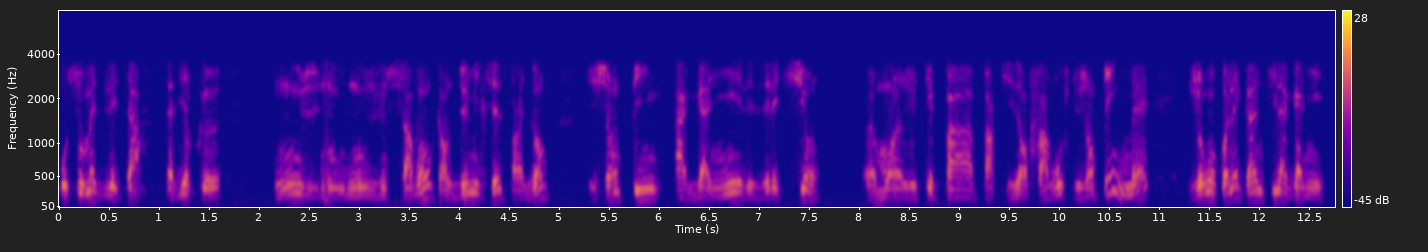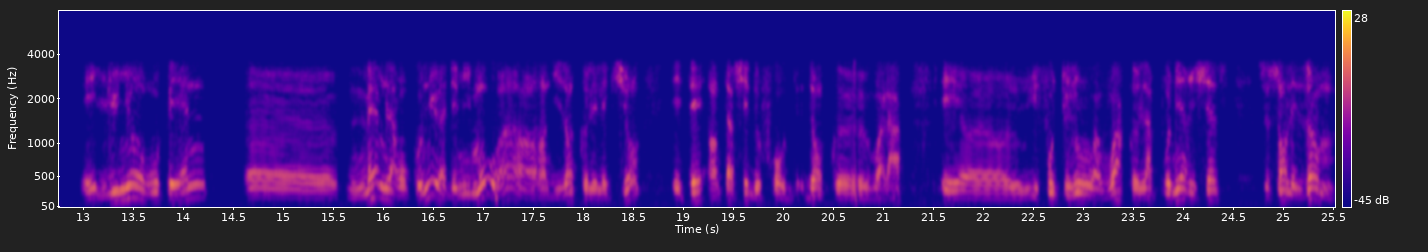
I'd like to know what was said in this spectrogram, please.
au sommet de l'État. C'est-à-dire que nous, savons qu'en 2016, par exemple, Jean Ping a gagné les élections. Euh, moi, je n'étais pas partisan farouche de Jean Ping, mais je reconnais quand même qu'il a gagné. Et l'Union européenne euh, même l'a reconnu à demi-mot hein, en, disant que l'élection était entachée de fraude. Donc euh, voilà. Et euh, il faut toujours voir que la première richesse, ce sont les hommes.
